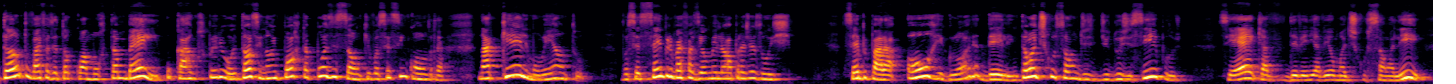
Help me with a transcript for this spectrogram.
tanto vai fazer com amor também o cargo superior. Então, assim, não importa a posição que você se encontra naquele momento, você sempre vai fazer o melhor para Jesus. Sempre para a honra e glória dele. Então, a discussão de, de, dos discípulos, se é que deveria haver uma discussão ali,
